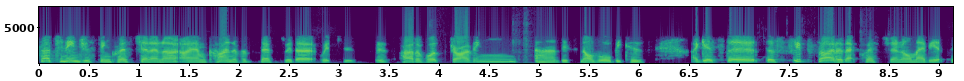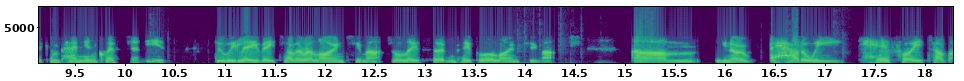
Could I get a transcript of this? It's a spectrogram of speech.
such an interesting question, and I, I am kind of obsessed with it, which is, is part of what's driving uh, this novel. Because I guess the the flip side of that question, or maybe it's a companion question, is do we leave each other alone too much or leave certain people alone too much? Um, you know, how do we care for each other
